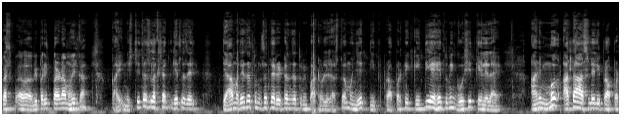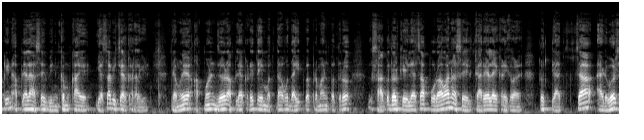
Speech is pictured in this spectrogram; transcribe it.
कस विपरीत परिणाम होईल का? काही निश्चितच लक्षात घेतलं जाईल. त्यामध्ये जर तुमचं ते रिटर्न जर तुम्ही पाठवलेलं असतं म्हणजे ती प्रॉपर्टी किती आहे हे तुम्ही घोषित केलेलं आहे. आणि मग आता असलेली प्रॉपर्टीन आपल्याला असं इन्कम काय आहे याचा विचार करावा लागेल. त्यामुळे आपण जर आपल्याकडे ते मत्ता व दायित्व प्रमाणपत्र सादर केल्याचा पुरावा नसेल कार्यालयाकडे किंवा तर त्याचा ॲडव्हर्स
